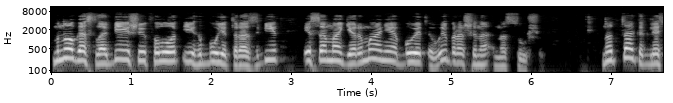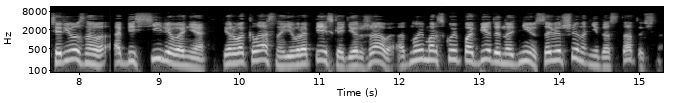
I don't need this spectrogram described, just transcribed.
много слабейший флот их будет разбит, и сама Германия будет выброшена на сушу. Но так как для серьезного обессиливания первоклассной европейской державы одной морской победы над нею совершенно недостаточно,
